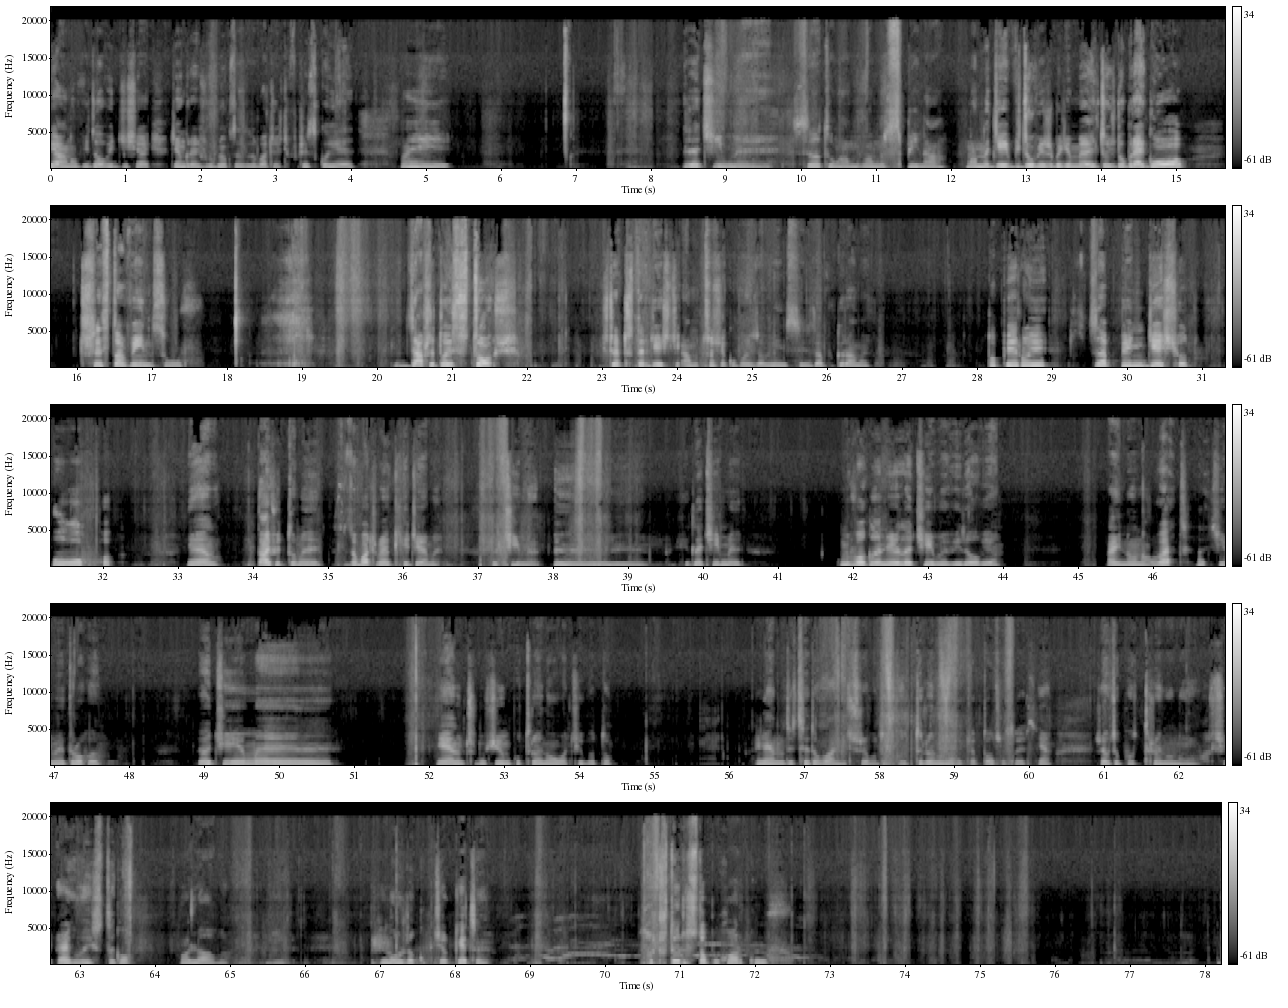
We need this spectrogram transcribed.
Siemano widzowie, dzisiaj będziemy grać w Robloxa, zobaczyć wszystko jest. No i lecimy. Co tu mamy? Mamy spina. Mam nadzieję widzowie, że będziemy mieli coś dobrego. 300 winców. Zawsze to jest coś. Jeszcze 40. A no co się kupuje za winsy za wygrane? Dopiero i za 50. Uuu. Nie no. Najpierw to my zobaczmy jak jedziemy. Lecimy. Yy. Lecimy. My w ogóle nie lecimy, widzowie. Ej, no nawet lecimy trochę. Lecimy. Nie wiem, czy musimy potrenować, bo to... Nie no, zdecydowanie trzeba to potrenować, a to co to jest, nie. Trzeba to potrenować. Jak wyjść z tego o lawę? Można kupić rakiety. Za 400 pucharków.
